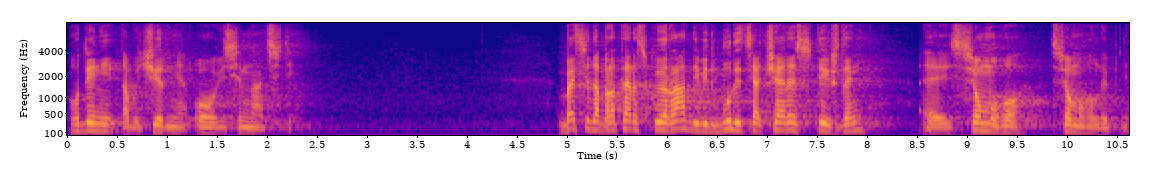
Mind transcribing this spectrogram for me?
годині та вечірнє о 18. Бесіда братерської ради відбудеться через тиждень е, 7, 7 липня.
